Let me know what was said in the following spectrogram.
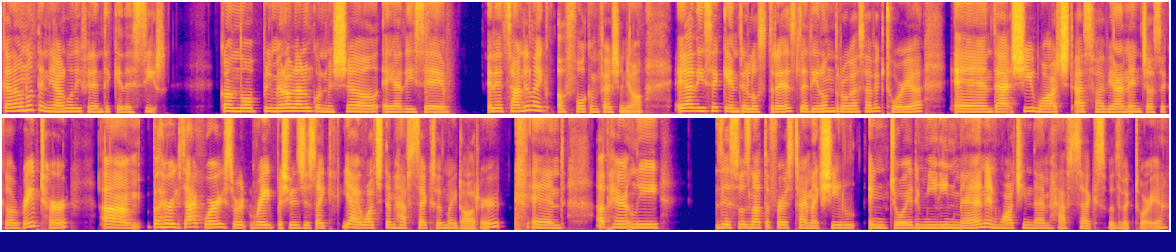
cada uno tenía algo diferente que decir. Cuando primero hablaron con Michelle, ella dice, and it sounded like a full confession, y'all. Ella dice que entre los tres le dieron drogas a Victoria and that she watched as Fabian and Jessica raped her. Um, but her exact words were rape, but she was just like, Yeah, I watched them have sex with my daughter. And apparently, this was not the first time. Like, she enjoyed meeting men and watching them have sex with Victoria,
